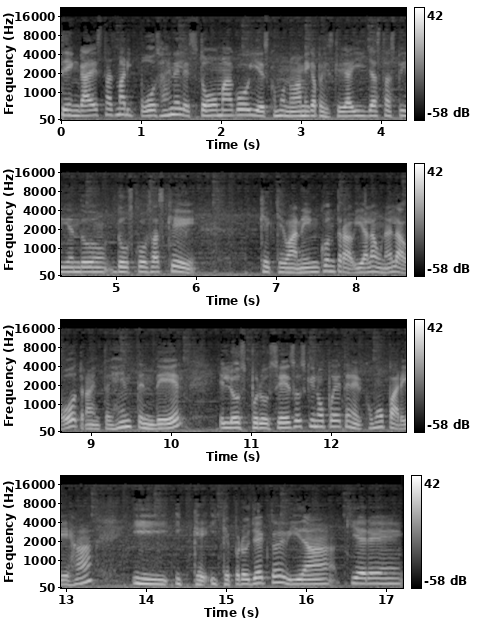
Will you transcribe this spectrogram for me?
tenga estas mariposas en el estómago y es como, no, amiga, pues es que ahí ya estás pidiendo dos cosas que, que, van en contravía la una de la otra. Entonces, entender los procesos que uno puede tener como pareja y, y qué proyecto de vida quiere,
